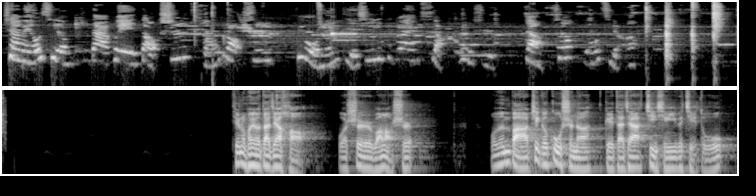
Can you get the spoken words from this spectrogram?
下面有请大会导师王老师为我们解析这段小故事，掌声有请。听众朋友，大家好，我是王老师。我们把这个故事呢，给大家进行一个解读。《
